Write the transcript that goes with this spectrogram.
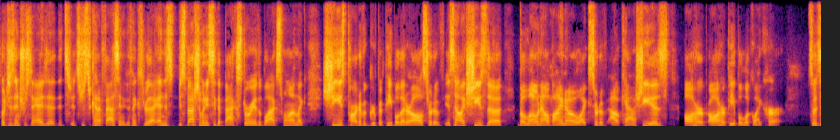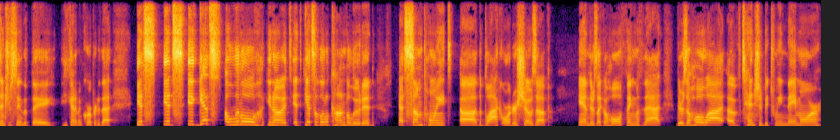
which is interesting. It's it's just kind of fascinating to think through that, and especially when you see the backstory of the Black Swan. Like she's part of a group of people that are all sort of. It's not like she's the the lone albino like sort of outcast. She is all her all her people look like her. So it's interesting that they he kind of incorporated that. It's it's it gets a little you know it it gets a little convoluted. At some point, uh, the Black Order shows up and there's like a whole thing with that. There's a whole lot of tension between Namor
